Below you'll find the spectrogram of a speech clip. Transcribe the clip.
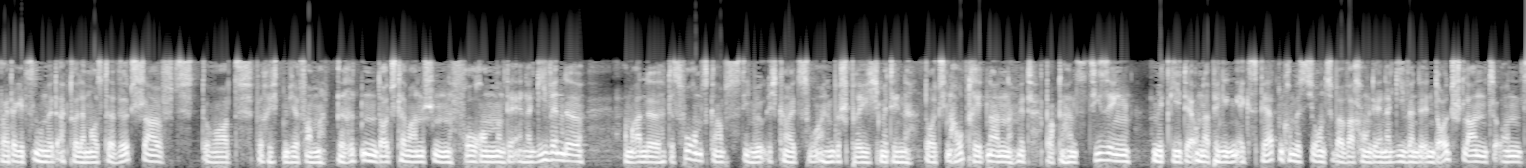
Weiter geht's nun mit aktueller Maus der Wirtschaft. Dort berichten wir vom dritten deutsch-taiwanischen Forum der Energiewende. Am Rande des Forums gab es die Möglichkeit zu einem Gespräch mit den deutschen Hauptrednern, mit Dr. Hans Ziesing, Mitglied der unabhängigen Expertenkommission zur Überwachung der Energiewende in Deutschland und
